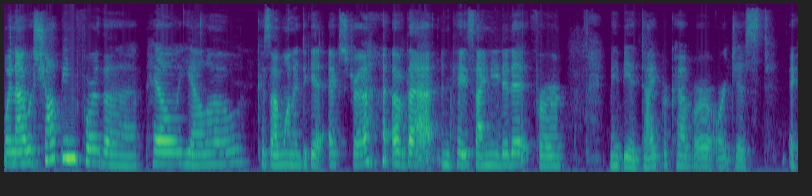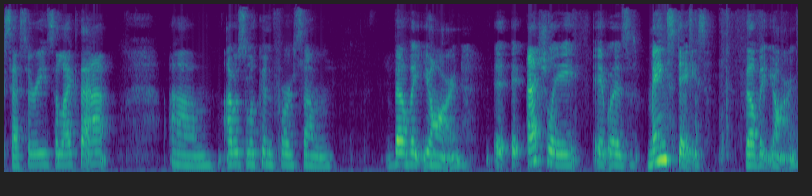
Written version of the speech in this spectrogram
When I was shopping for the pale yellow, because I wanted to get extra of that in case I needed it for maybe a diaper cover or just accessories like that, um, I was looking for some velvet yarn. It, it, actually, it was Mainstays velvet yarn.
